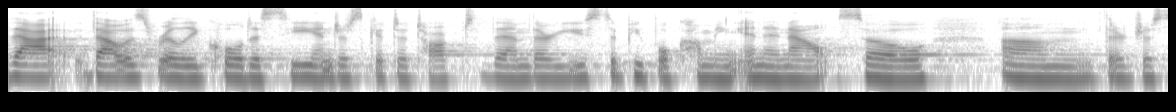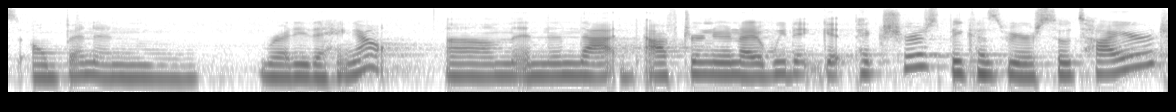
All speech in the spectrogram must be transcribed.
that that was really cool to see and just get to talk to them. They're used to people coming in and out, so um, they're just open and ready to hang out. Um, and then that afternoon, I, we didn't get pictures because we were so tired.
